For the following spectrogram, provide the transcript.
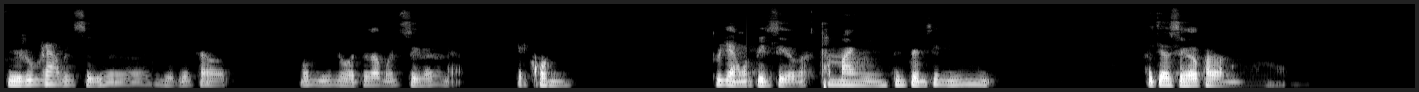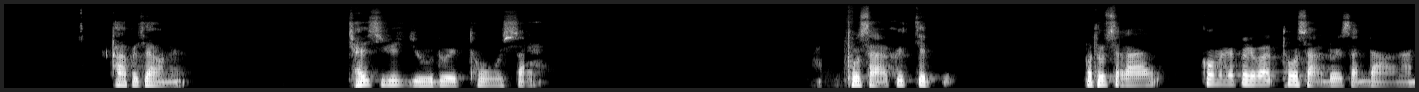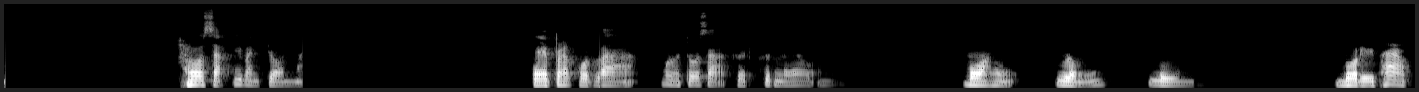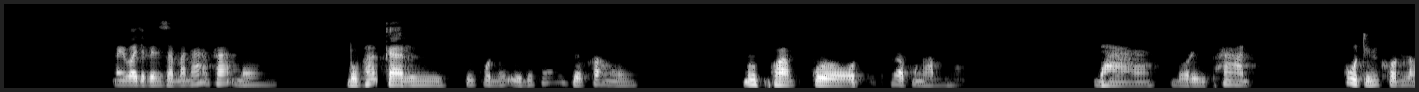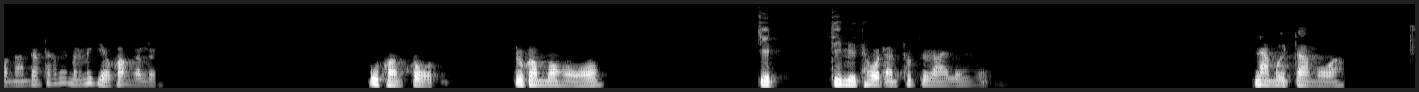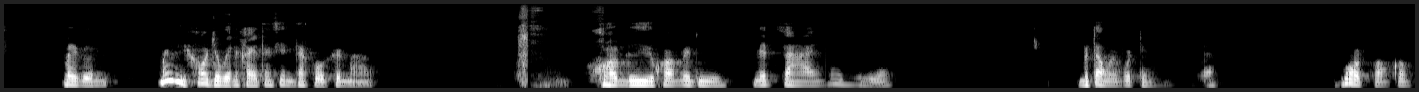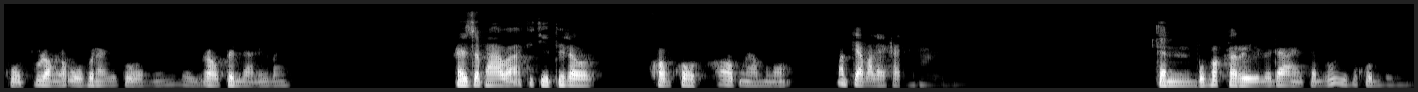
คือรูปร่างเป็นเสืออยู่เป็นเขามันมีหนวดก็เหมือนเสือนั่นแหละเป็นคน ทุกอย่างมันเป็นเสือว่าทำไมถึงเป็นเช่นนี้พระเจ้าเสือพลังข้าพระเจ้าเนี่ยใช้ชีวิตอยู่ด้วยโทสะ โทสะคือจิตประทุษร้าย ก็ไม่ได้แปลว่าโทสะโดยสันดานโทสะที่มันจรมา แต่ปรากฏว่าเมื่อโทสะเกิดขึ้นแล้วโมหะหลง ลืม บริภาพ ไม่ว่าจะเป็นสมณะพระเนงบุพการีหรือคนอื่นที่เขาไม่เกี่ยวข้องเลยมีความโกรธรอบงำ ด่าบริพาทพูดถึงคนเหล่านั้นทั้งๆที่มันไม่เกี่ยวข้องกันเลยด้วยความโกรธด้วยความโมโห จิตที่มีโทษอันทุกข์ร้ายแล้วหน้ามืดตามัว ไม่เว้น ไม่มีข้อจะเว้นใครทั้งสิ้นถ้าโกรธขึ้นมา ความดีความไม่ดี เม็ดทรายไม่มีเหลือ ไม่ต้องไปพูดถึง โทษของความโกรธผู้รองละโอปนายโกนี้เราเป็นอย่างนี้ไหมในสภาวะที่จิตที่เราความโกรธครอบงำแล้วมันจำอะไรใครไม่ได้จำบุพการีไม่ได้จำรู้อิพุคุณไม่ได้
